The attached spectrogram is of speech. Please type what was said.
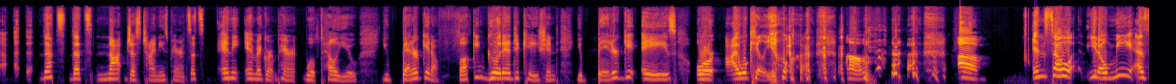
uh, that's that's not just chinese parents that's any immigrant parent will tell you you better get a fucking good education you better get a's or i will kill you. Um, um and so you know me as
